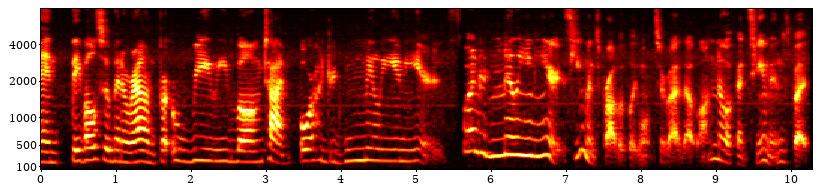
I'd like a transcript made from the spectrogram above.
And they've also been around for a really long time 400 million years. 400 million years. Humans probably won't survive that long. No offense, humans, but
